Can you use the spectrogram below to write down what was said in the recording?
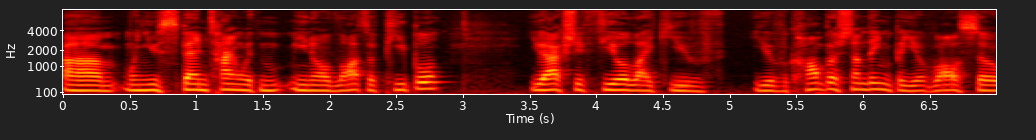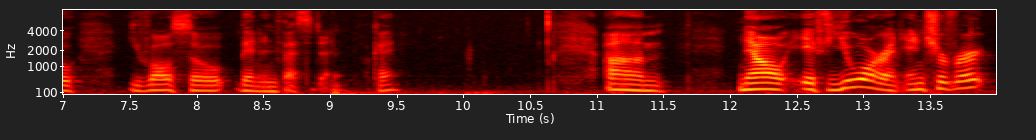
um, when you spend time with you know lots of people, you actually feel like you've you've accomplished something, but you've also you've also been invested in. Okay. Um, now, if you are an introvert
